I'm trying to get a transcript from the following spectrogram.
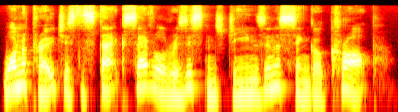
One approach is to stack several resistance genes in a single crop.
